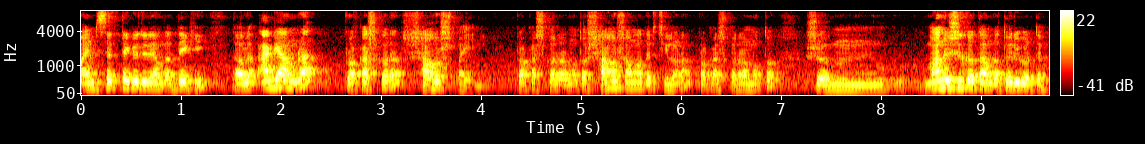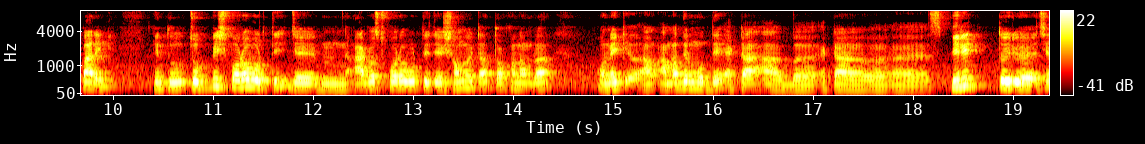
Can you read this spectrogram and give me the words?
মাইন্ডসেট থেকে যদি আমরা দেখি, তাহলে আগে আমরা প্রকাশ করার সাহস পাইনি। প্রকাশ করার মতো সাহস আমাদের ছিল না। প্রকাশ করার মতো মানসিকতা আমরা তৈরি করতে পারিনি। কিন্তু চব্বিশ পরবর্তী যে আগস্ট পরবর্তী যে সময়টা, তখন আমরা অনেক আমাদের মধ্যে একটা একটা স্পিরিট তৈরি হয়েছে,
